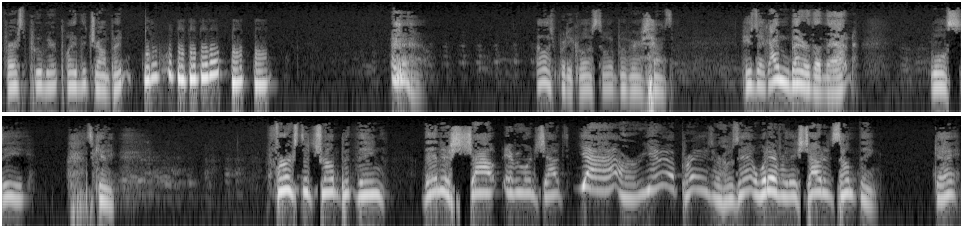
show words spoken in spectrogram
First, Pooh Bear played the trumpet. that was pretty close to what Pooh Bear sounds. He's like, I'm better than that. We'll see. Just kidding. First, a trumpet thing, then a shout. Everyone shouts, yeah, or yeah, praise, or Hosanna, whatever. They shouted something. Okay?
